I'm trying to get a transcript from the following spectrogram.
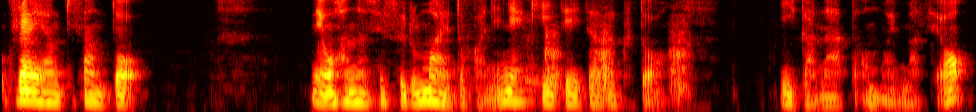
う、クライアントさんとね、お話しする前とかにね、聞いていただくといいかなと思いますよ。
